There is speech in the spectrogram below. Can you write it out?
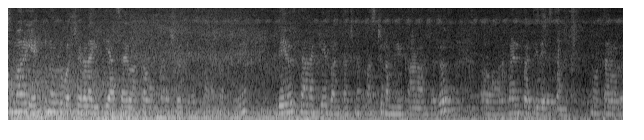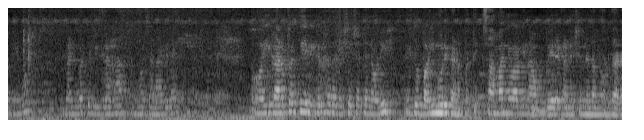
ಸುಮಾರು ಎಂಟುನೂರು ವರ್ಷಗಳ ಇತಿಹಾಸ ಇರುವಂಥ ಓಂಕಾರೇಶ್ವರ ದೇವಸ್ಥಾನಕ್ಕೆ ಬರ್ತೀವಿ ದೇವಸ್ಥಾನಕ್ಕೆ ಬಂದ ತಕ್ಷಣ ಫಸ್ಟು ನಮಗೆ ಕಾಣುವಂಥದ್ದು ಗಣಪತಿ ದೇವಸ್ಥಾನ. ನೋಡ್ತಾ ಇರೋದು ನೀವು. ಗಣಪತಿ ವಿಗ್ರಹ ತುಂಬ ಚೆನ್ನಾಗಿದೆ. ಈ ಗಣಪತಿ ವಿಗ್ರಹದ ವಿಶೇಷತೆ ನೋಡಿ ಇದು ಬಲ್ಮುರಿ ಗಣಪತಿ. ಸಾಮಾನ್ಯವಾಗಿ ನಾವು ಬೇರೆ ಗಣೇಶನೆಲ್ಲ ನೋಡಿದಾಗ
